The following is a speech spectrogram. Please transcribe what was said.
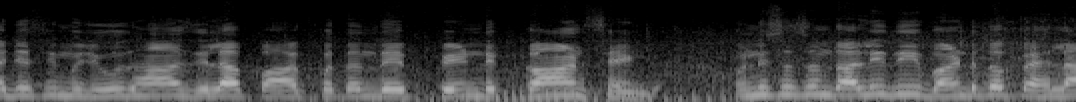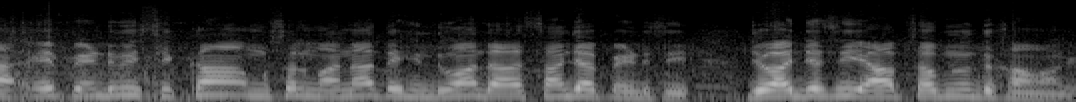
ਅੱਜ ਅਸੀਂ ਮੌਜੂਦ ਹਾਂ ਜ਼ਿਲ੍ਹਾ ਪਾਕਪਤਨ ਦੇ ਪਿੰਡ ਕਾਣ ਸਿੰਘ। 1947 ਦੀ ਵੰਡ ਤੋਂ ਪਹਿਲਾਂ ਇਹ ਪਿੰਡ ਵੀ ਸਿੱਖਾਂ, ਮੁਸਲਮਾਨਾਂ ਤੇ ਹਿੰਦੂਆਂ ਦਾ ਸਾਂਝਾ ਪਿੰਡ ਸੀ, ਜੋ ਅੱਜ ਅਸੀਂ ਆਪ ਸਭ ਨੂੰ ਦਿਖਾਵਾਂਗੇ।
